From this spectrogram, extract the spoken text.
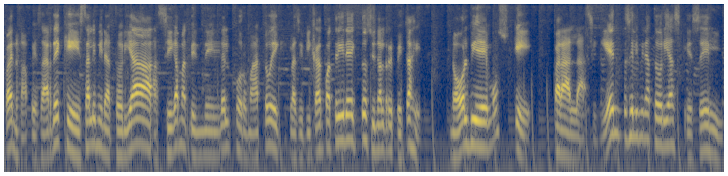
bueno, a pesar de que esta eliminatoria siga manteniendo el formato de que clasifican cuatro directos y uno al repechaje, no olvidemos que para las siguientes eliminatorias, que es el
